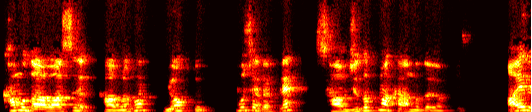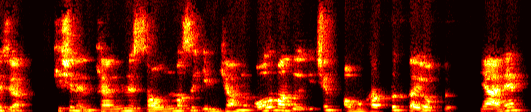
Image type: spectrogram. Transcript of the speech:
kamu davası kavramı yoktur. Bu sebeple savcılık makamı da yoktur. Ayrıca kişinin kendini savunması imkanı olmadığı için avukatlık da yoktur. Yani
